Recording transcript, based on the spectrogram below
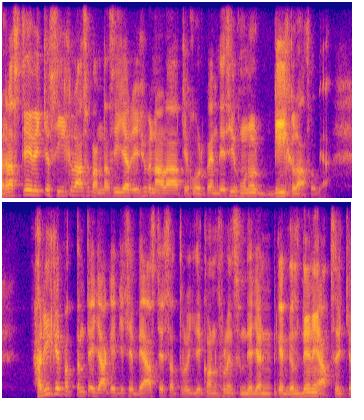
ਰਸਤੇ ਵਿੱਚ C ਕਲਾਸ ਬਣਦਾ ਸੀ ਜਾਂ ਰਿਸ਼ਵ ਨਾਲਾ ਤੇ ਹੋਰ ਪੈਂਦੇ ਸੀ, ਹੁਣ ਉਹ D ਕਲਾਸ ਹੋ ਗਿਆ। ਹਰੀ ਕੇ ਪੱਤਨ ਤੇ ਜਾ ਕੇ ਜਿੱਥੇ ਬਿਆਸ ਤੇ ਸਤਲੁਜ ਦੀ ਕਾਨਫਰੰਸ ਹੁੰਦੀ ਹੈ ਜਾਨੀ ਕਿ ਮਿਲਦੇ ਨੇ ਆਪਸ ਵਿੱਚ।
